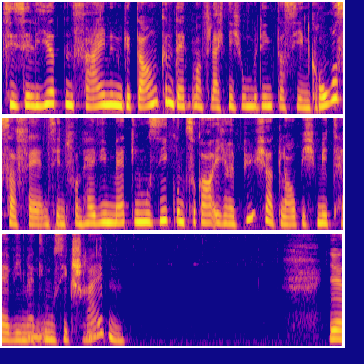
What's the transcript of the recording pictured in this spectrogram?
ziselierten, feinen Gedanken denkt man vielleicht nicht unbedingt, dass sie ein großer Fan sind von Heavy Metal Musik und sogar ihre Bücher, glaube ich, mit Heavy Metal Musik schreiben. Ja,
